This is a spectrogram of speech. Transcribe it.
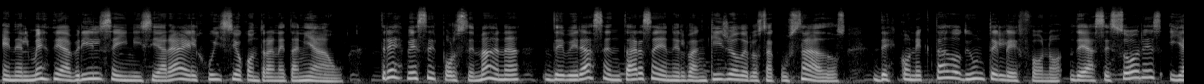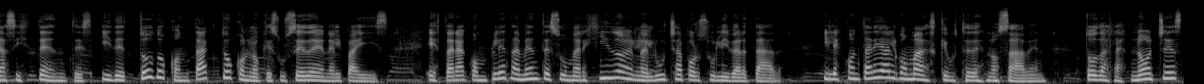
En el mes de abril se iniciará el juicio contra Netanyahu. Tres veces por semana deberá sentarse en el banquillo de los acusados, desconectado de un teléfono, de asesores y asistentes y de todo contacto con lo que sucede en el país. Estará completamente sumergido en la lucha por su libertad. Y les contaré algo más que ustedes no saben todas las noches,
